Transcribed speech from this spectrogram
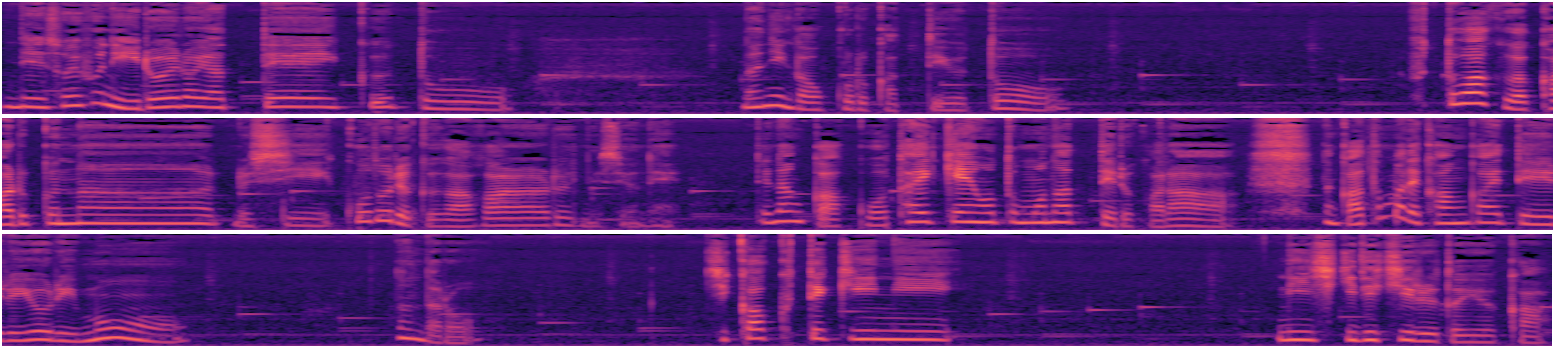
でそういうふうにいろいろやっていくと何が起こるかっていうとフットワークが軽くなるし行動力が上がるんですよね。でなんかこう体験を伴ってるからなんか頭で考えているよりもなんだろう。自覚的に認識できるというか。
